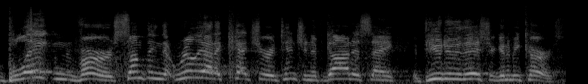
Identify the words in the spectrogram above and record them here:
blatant verse, something that really ought to catch your attention if God is saying, if you do this, you're going to be cursed.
